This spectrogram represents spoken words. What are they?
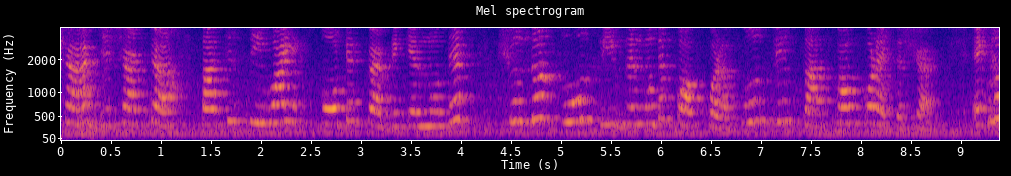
শার্ট যে শার্টটা পাচ্ছি সিওয়াই এক্সপোর্টেড ফ্যাব্রিকের মধ্যে। সুন্দর ফুল স্লিভস এর মধ্যে কফ করা ফুল স্লিভস প্লাস কফ করা একটা শার্ট এগুলো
